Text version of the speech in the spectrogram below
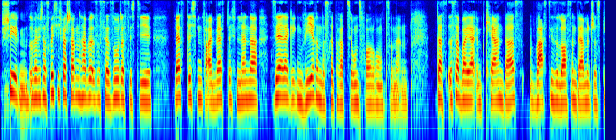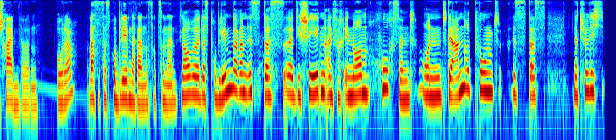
Schäden. Wenn ich das richtig verstanden habe, ist es ja so, dass sich die westlichen, vor allem westlichen Länder sehr dagegen wehren, das Reparationsforderung zu nennen. Das ist aber ja im Kern das, was diese Loss and Damages beschreiben würden, oder? Was ist das Problem daran, das so zu nennen? Ich glaube, das Problem daran ist, dass äh, die Schäden einfach enorm hoch sind. Und der andere Punkt ist, dass natürlich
